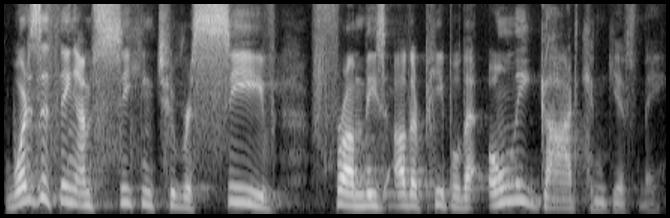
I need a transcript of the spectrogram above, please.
What is the thing I'm seeking to receive from these other people that only God can give me?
